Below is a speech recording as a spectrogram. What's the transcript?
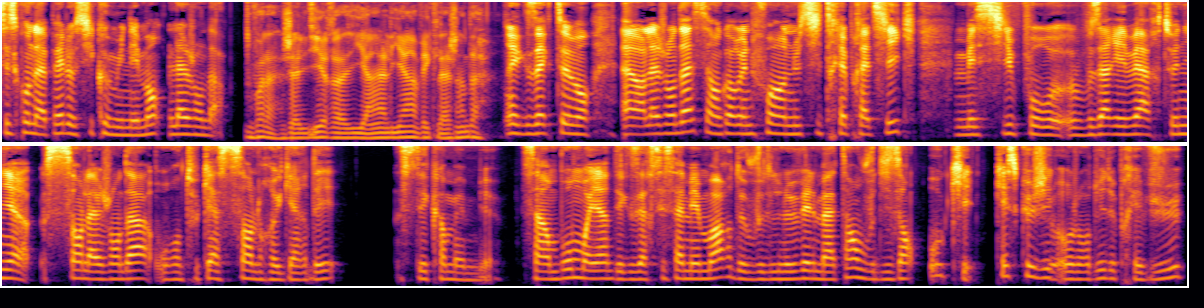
c'est ce qu'on appelle aussi communément l'agenda. Voilà, j'allais dire, il y a un lien avec l'agenda. Exactement. Alors l'agenda, c'est encore une fois un outil très pratique, mais si pour vous arrivez à retenir sans l'agenda, ou en tout cas sans le regarder, c'est quand même mieux. C'est un bon moyen d'exercer sa mémoire, de vous lever le matin en vous disant, OK, qu'est-ce que j'ai aujourd'hui de prévu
